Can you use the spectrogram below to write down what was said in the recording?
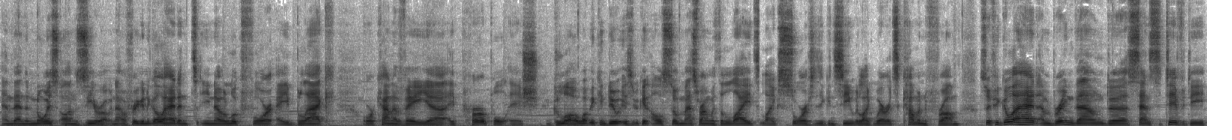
and then the noise on zero. Now if we're going to go ahead and, you know, look for a black or kind of a, uh, a purple-ish glow. What we can do is we can also mess around with the light like source as you can see like where it's coming from. So if you go ahead and bring down the sensitivity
